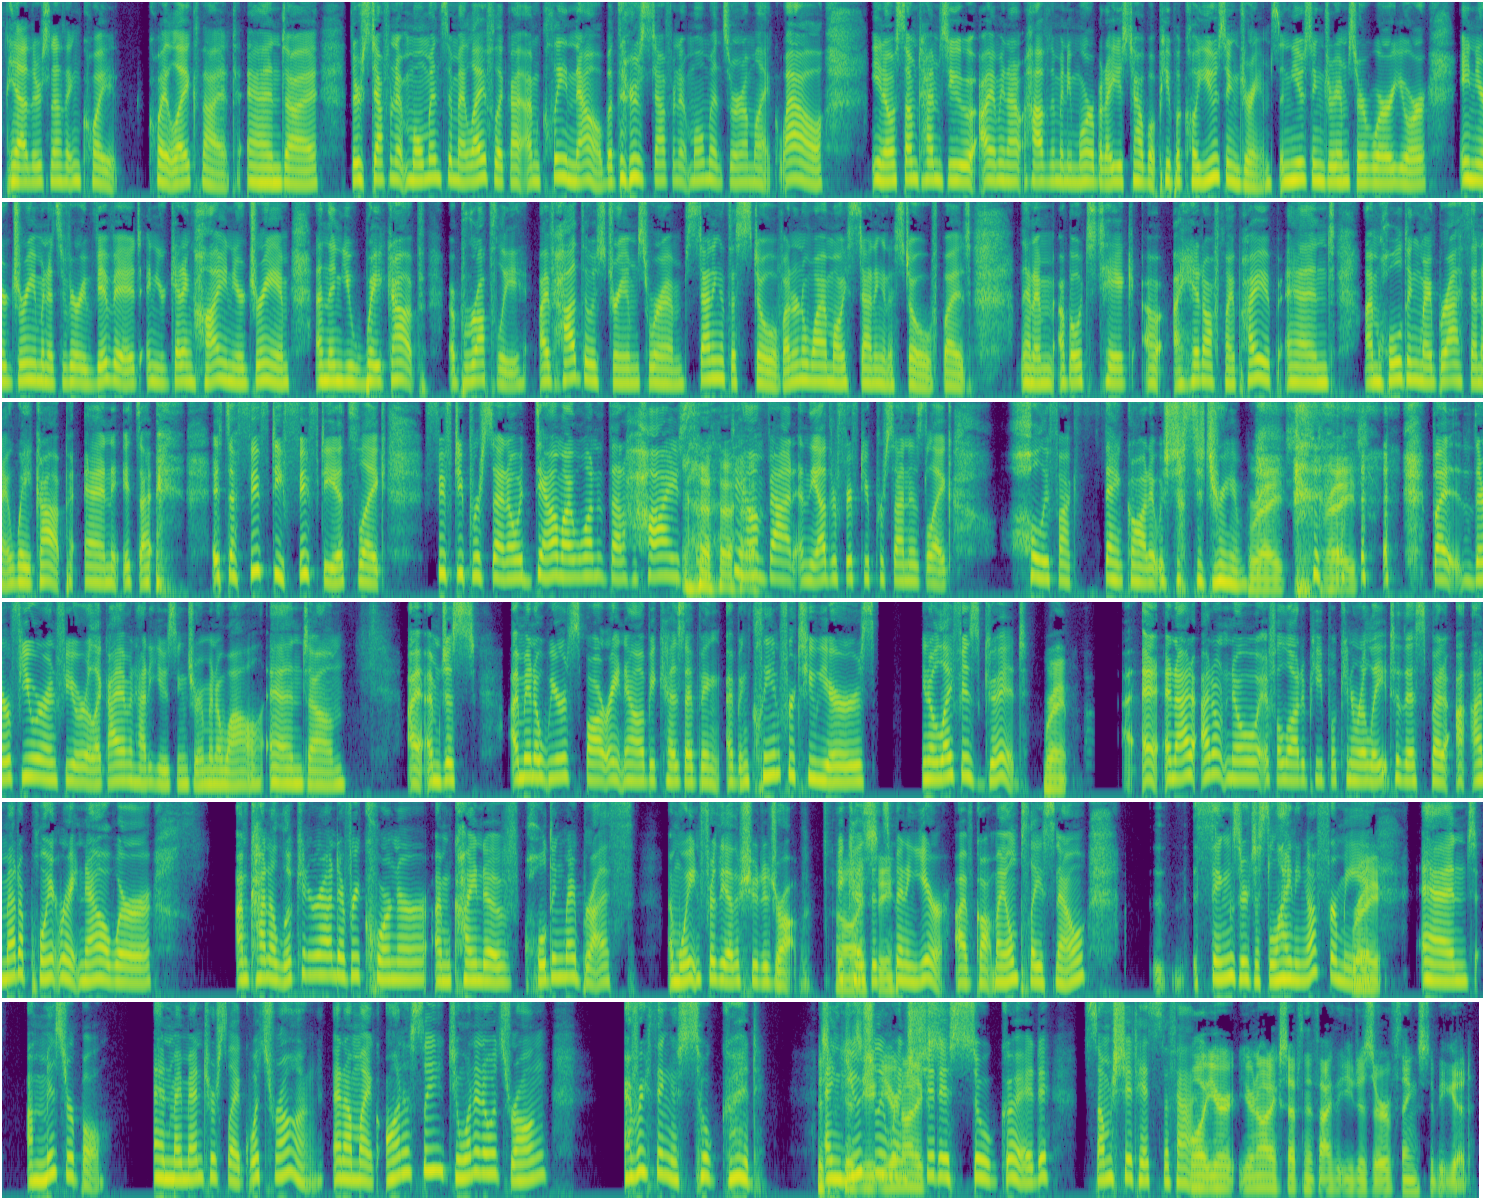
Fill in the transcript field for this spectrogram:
Yeah there's nothing quite quite like that. And uh there's definite moments in my life like I, i'm clean now but there's definite moments where i'm like wow you know, sometimes you, I mean, I don't have them anymore, but I used to have what people call using dreams. And using dreams are where you're in your dream and it's very vivid and you're getting high in your dream and then you wake up abruptly. I've had those dreams where I'm standing at the stove. I don't know why I'm always standing at a stove, but then I'm about to take a, a hit off my pipe and I'm holding my breath and I wake up and it's a, it's a 50 50. It's like, 50%, oh, damn, I wanted that high so damn bad. And the other 50% is like, holy fuck, thank God it was just a dream. Right, right. but they're fewer and fewer. Like I haven't had a using dream in a while. And um, I, I'm just, I'm in a weird spot right now because I've been, I've been clean for two years. You know, life is good. Right. And, and I, I don't know if a lot of people can relate to this, but I, I'm at a point right now where I'm kind of looking around every corner. I'm kind of holding my breath. I'm waiting for the other shoe to drop oh, because oh, it's been a year. I've got my own place now. Things are just lining up for me. Right. And I'm miserable. And my mentor's like, What's wrong? And I'm like, Honestly, do you want to know what's wrong? Everything is so good. It's and usually when ex- shit is so good, some shit hits the fan. Well, you're you're not accepting the fact that you deserve things to be good.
